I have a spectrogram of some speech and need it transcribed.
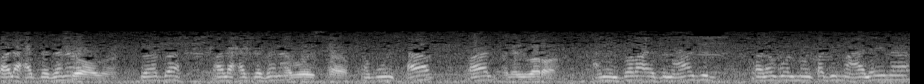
قال حدثنا شعبة. شعبة قال حدثنا أبو إسحاق. أبو إسحاق قال عن البراء. عن البراء بن عازب قال أول من قدم علينا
